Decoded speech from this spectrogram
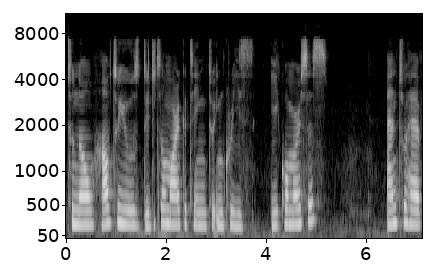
to know how to use digital marketing to increase e-commerces, and to have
